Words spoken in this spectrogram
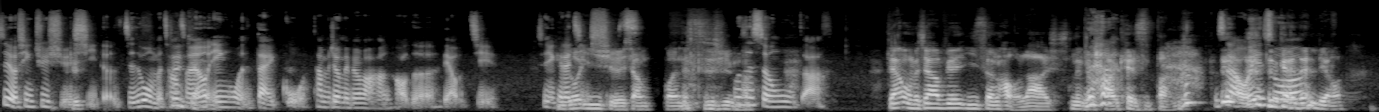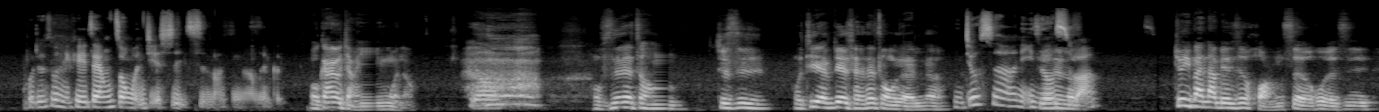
是有兴趣学习的，只是我们常常用英文带过，他们就没办法很好的了解。所以你可以在医学相关的资讯，或是生物的啊。等下我们现在要变医生好辣那个 podcast 版，不是啊，我一直说在聊。我就说你可以再用中文解释一次嘛，刚刚那个。我刚刚有讲英文哦。有。我是那种，就是我竟然变成那种人了。你就是啊，你一直都是吧？就一般那边是黄色或者是。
